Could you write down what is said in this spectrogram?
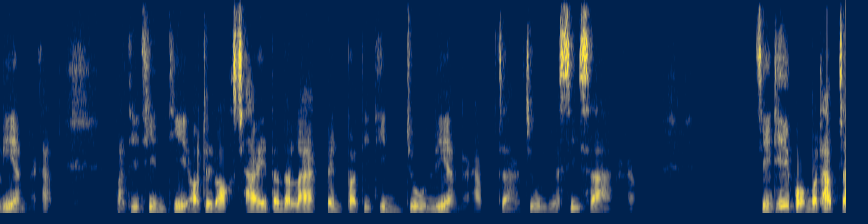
เลียนนะครับ ปฏิทินที่ออร์โธดอกซ์ใช้ตั้งแต่แรกเป็นปฏิทินจูเลียนนะครับ จากจูเลียสซีซ่านะครับ สิ่งที่ผมประทับใจ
